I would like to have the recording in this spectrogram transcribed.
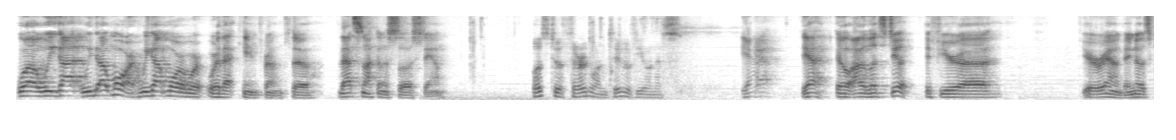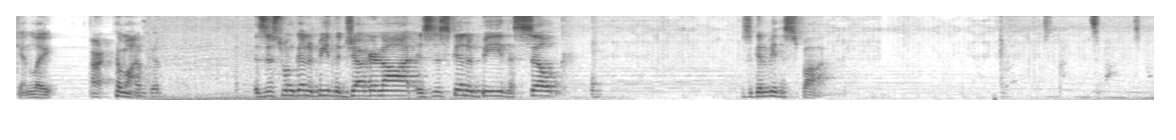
Well, we got we got more. We got more where, where that came from. So that's not going to slow us down. Close to a third one too, if you want to. Yeah. Yeah. Uh, let's do it. If you're uh, if you're around, I know it's getting late. All right, come on. I'm good. Is this one going to be the Juggernaut? Is this going to be the Silk? Is it going to be the Spot? Spot, spot, spot.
